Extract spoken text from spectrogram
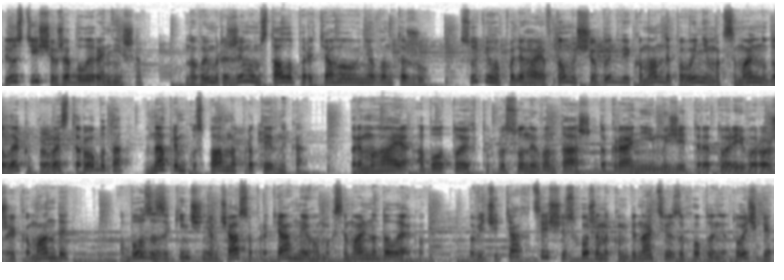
плюс ті, що вже були раніше. Новим режимом стало перетягування вантажу. Суть його полягає в тому, що обидві команди повинні максимально далеко провести робота в напрямку спавна противника. Перемагає або той, хто просуне вантаж до крайньої межі території ворожої команди, або за закінченням часу протягне його максимально далеко. По відчуттях це щось схоже на комбінацію захоплення точки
